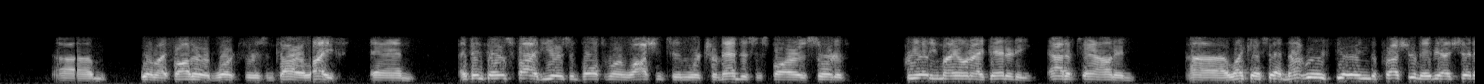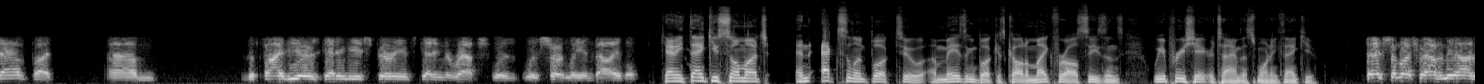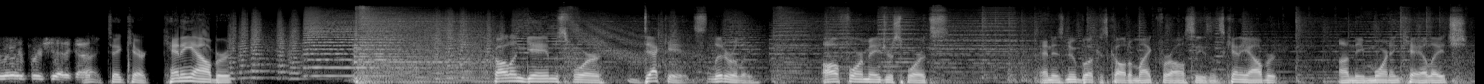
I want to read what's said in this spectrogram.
Um, where my father had worked for his entire life. And I think those five years in Baltimore and Washington were tremendous as far as sort of creating my own identity out of town. And uh, like I said, not really feeling the pressure. Maybe I should have, but um, the five years getting the experience, getting the reps was was certainly invaluable. Kenny, thank you so much. An excellent book too. Amazing book. It's called A Mic for All Seasons. We appreciate your time this morning. Thank you. Thanks so much for having me on. Really appreciate it, guys. Right, take care. Kenny Albert. Calling games for decades, literally, all four major sports. And his new book is called A Mic for All Seasons. Kenny Albert on the morning KLH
